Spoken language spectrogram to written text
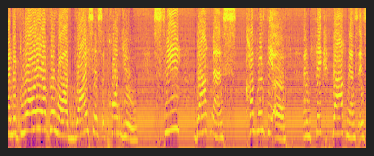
and the glory of the Lord rises upon you. See, darkness covers the earth, and thick darkness is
